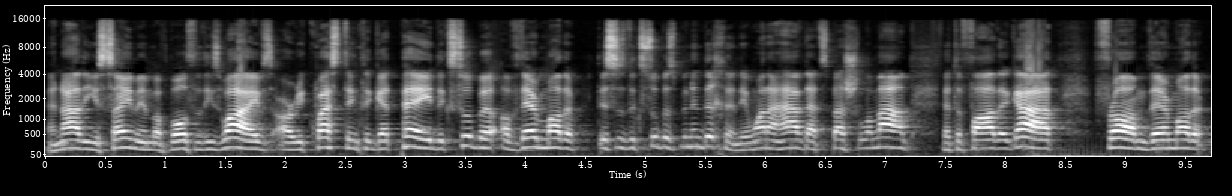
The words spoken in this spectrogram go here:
And now the Yisaimim of both of these wives are requesting to get paid the Ksuba of their mother. This is the Ksubas Bin They want to have that special amount that the father got from their mother.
